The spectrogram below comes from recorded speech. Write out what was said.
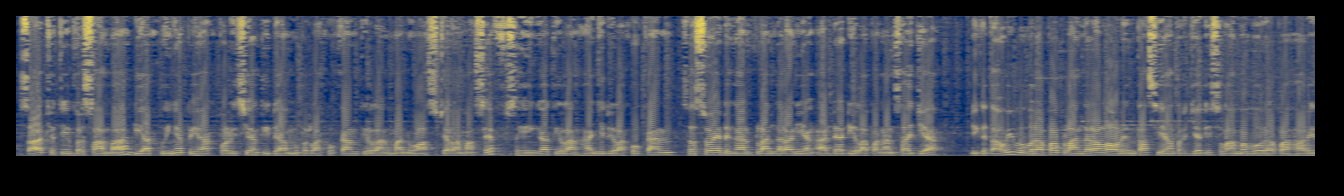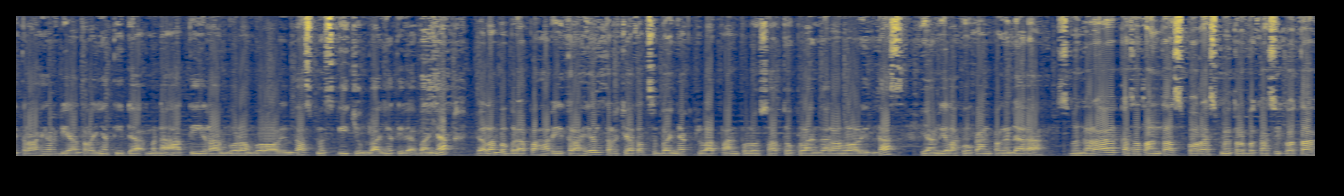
Saat cuti bersama, diakuinya pihak polisian tidak memperlakukan tilang manual secara masif sehingga tilang hanya dilakukan sesuai dengan pelanggaran yang ada di lapangan saja. Diketahui beberapa pelanggaran lalu lintas yang terjadi selama beberapa hari terakhir di antaranya tidak menaati rambu-rambu lalu lintas meski jumlahnya tidak banyak. Dalam beberapa hari terakhir tercatat sebanyak 81 pelanggaran lalu lintas yang dilakukan pengendara. Sementara Kasat Lantas Polres Metro Bekasi Kota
